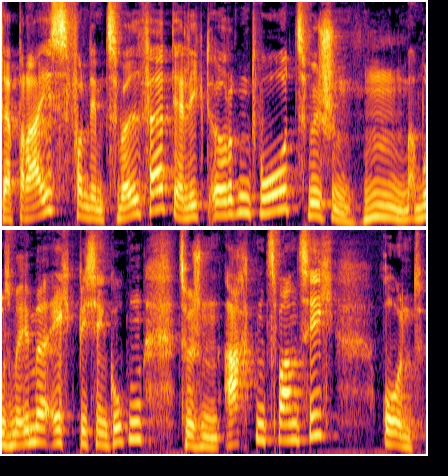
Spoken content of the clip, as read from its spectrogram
Der Preis von dem 12er, der liegt irgendwo zwischen, hm, muss man immer echt ein bisschen gucken, zwischen 28 und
